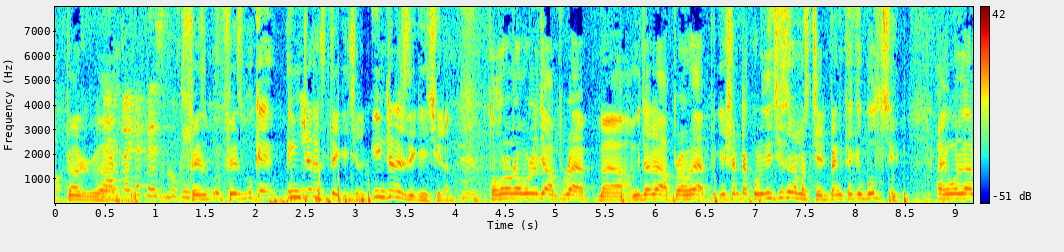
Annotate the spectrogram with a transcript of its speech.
আপনার ফেসবুকে ফেসবুক ফেসবুকে ইন্টারেস্ট দেখিয়েছিলাম ইন্টারেস্ট দেখিয়েছিলাম। তখন ওরা বলল যে আপনারা আমি তাহলে আপনার হয়ে অ্যাপ্লিকেশনটা করে দিচ্ছি স্যার আমরা স্টেট ব্যাংক থেকে বলছি। আমি বললাম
